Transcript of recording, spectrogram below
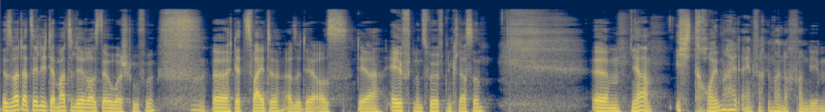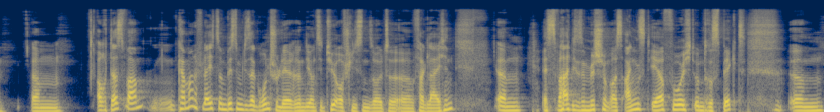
Es war tatsächlich der Mathelehrer aus der Oberstufe. Äh, der zweite, also der aus der elften und zwölften Klasse. Ähm, ja, ich träume halt einfach immer noch von dem. Ähm, auch das war, kann man vielleicht so ein bisschen mit dieser Grundschullehrerin, die uns die Tür aufschließen sollte, äh, vergleichen. Ähm, es war diese Mischung aus Angst, Ehrfurcht und Respekt. Ähm,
